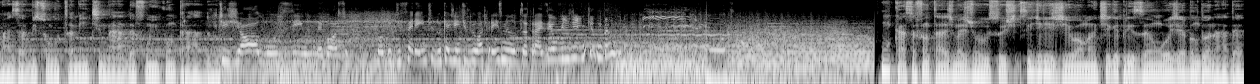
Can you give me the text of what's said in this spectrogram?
mas absolutamente nada foi encontrado. Tijolos e um negócio todo diferente do que a gente viu há três minutos atrás. E eu vi gente andando. caça-fantasmas russos se dirigiu a uma antiga prisão hoje abandonada.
